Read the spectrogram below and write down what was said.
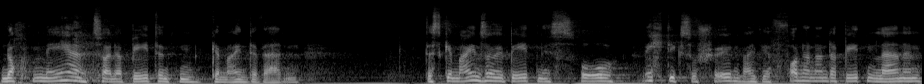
noch mehr zu einer betenden Gemeinde werden. Das gemeinsame Beten ist so wichtig, so schön, weil wir voneinander beten lernen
